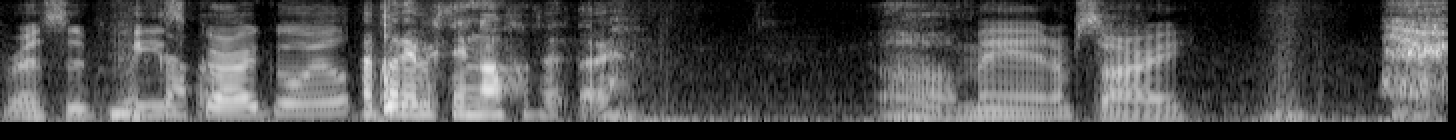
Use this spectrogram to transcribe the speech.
Rest in peace, gargoyle. I got everything off of it though. Oh man, I'm sorry.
